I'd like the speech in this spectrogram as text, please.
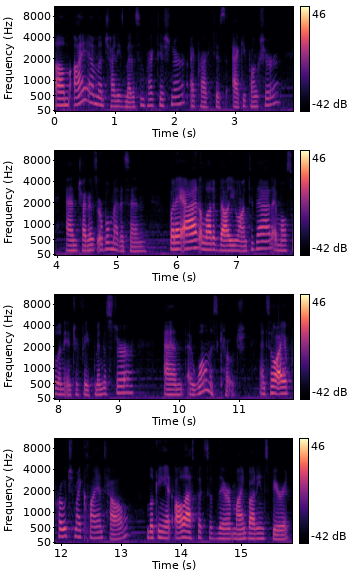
Um, I am a Chinese medicine practitioner. I practice acupuncture and Chinese herbal medicine, but I add a lot of value onto that. I'm also an interfaith minister and a wellness coach. And so I approach my clientele looking at all aspects of their mind, body, and spirit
